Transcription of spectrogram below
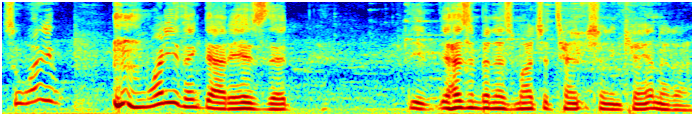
So why do you, why do you think that is that there hasn't been as much attention in Canada?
